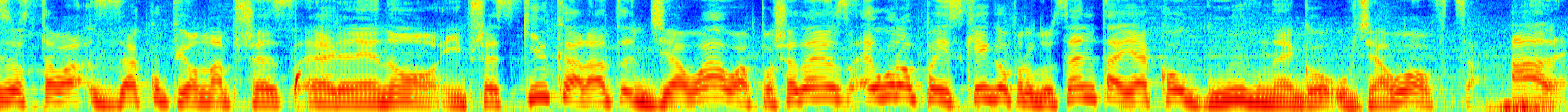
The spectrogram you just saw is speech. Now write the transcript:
została zakupiona przez Renault i przez kilka lat działała, posiadając europejskiego producenta jako głównego udziałowca. Ale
